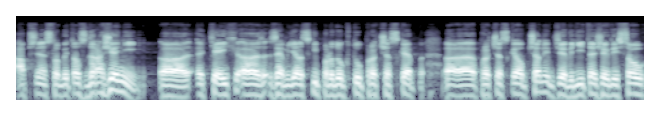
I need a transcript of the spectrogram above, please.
a přineslo by to zdražení uh, těch uh, zemědělských produktů pro české, pro české občany, protože vidíte, že když jsou,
